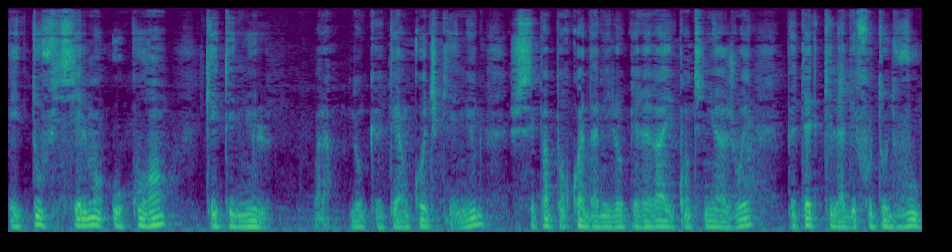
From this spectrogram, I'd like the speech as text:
est officiellement au courant qu'il était nul. Voilà, donc euh, tu es un coach qui est nul. Je ne sais pas pourquoi Danilo Pereira il continue à jouer. Peut-être qu'il a des photos de vous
